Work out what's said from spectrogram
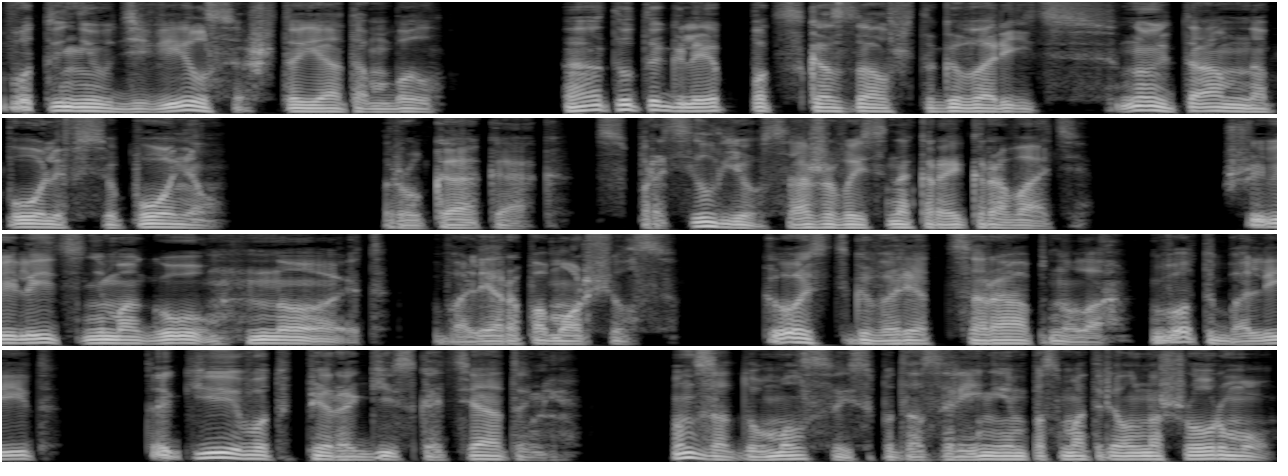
Вот и не удивился, что я там был. А тут и Глеб подсказал, что говорить. Ну и там, на поле, все понял». «Рука как?» — спросил я, усаживаясь на край кровати. «Шевелить не могу, ноет», — Валера поморщился. «Кость, говорят, царапнула, вот и болит. Такие вот пироги с котятами. Он задумался и с подозрением посмотрел на шаурму.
